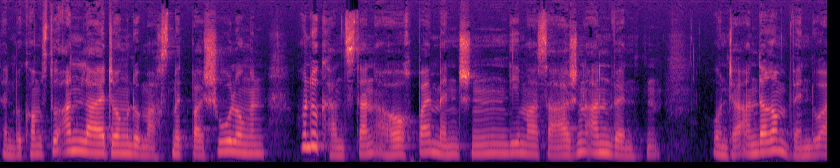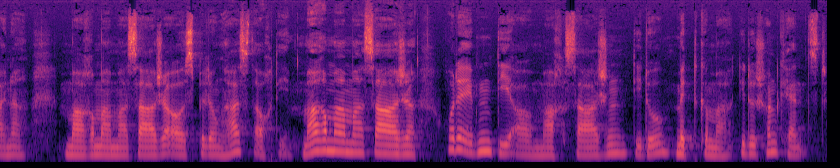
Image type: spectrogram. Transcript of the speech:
Dann bekommst du Anleitungen, du machst mit bei Schulungen und du kannst dann auch bei Menschen die Massagen anwenden. Unter anderem, wenn du eine Marma-Massage-Ausbildung hast, auch die Marma-Massage oder eben die Massagen, die du mitgemacht, die du schon kennst.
